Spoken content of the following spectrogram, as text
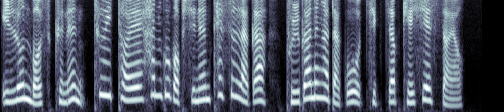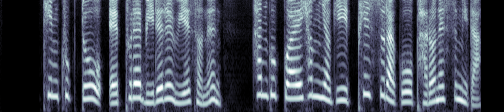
일론 머스크는 트위터에 한국 없이는 테슬라가 불가능하다고 직접 게시했어요. 팀 쿡도 애플의 미래를 위해서는 한국과의 협력이 필수라고 발언했습니다.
